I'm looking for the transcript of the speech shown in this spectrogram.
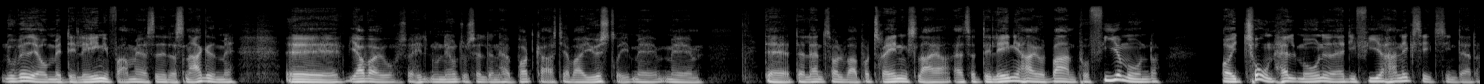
Nu, ved jeg jo med Delaney far, med jeg sidder og snakket med. Øh, jeg var jo så helt, nu nævnte du selv den her podcast, jeg var i Østrig med, med da, da landsholdet var på træningslejr. Altså Delaney har jo et barn på fire måneder, og i to og en halv måned af de fire har han ikke set sin datter.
